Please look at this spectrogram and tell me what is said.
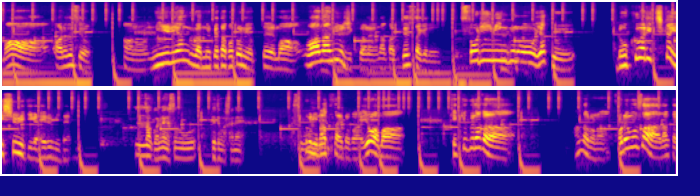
まあ、あれですよ。あの、ニール・ヤングが抜けたことによって、まあ、ワーナーミュージックはね、なんか出てたけど、ストリーミングの約6割近い収益が減るみたいなうんなんかね、その出てましたね。す風になってたりとか、要はまあ、結局だから、なんだろうな、これもさ、なんか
